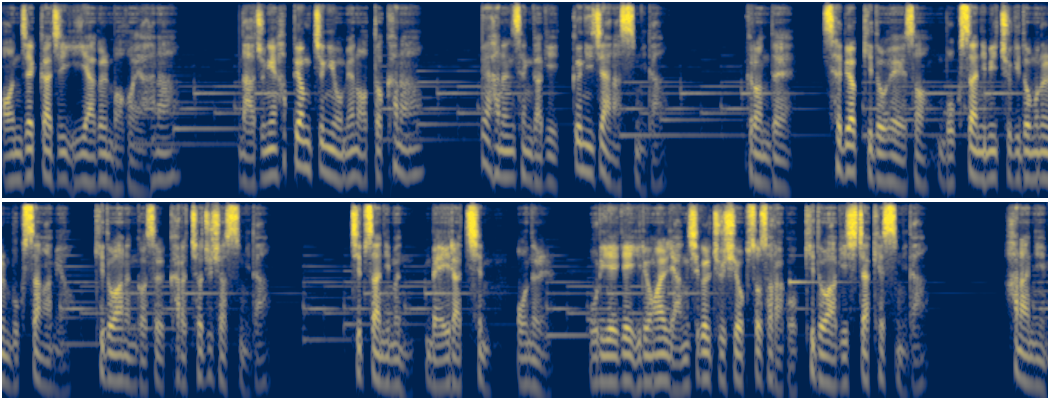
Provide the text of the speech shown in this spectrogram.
언제까지 이 약을 먹어야 하나? 나중에 합병증이 오면 어떡하나? 하는 생각이 끊이지 않았습니다. 그런데 새벽 기도회에서 목사님이 주기도문을 묵상하며 기도하는 것을 가르쳐 주셨습니다. 집사님은 매일 아침 오늘 우리에게 일용할 양식을 주시옵소서라고 기도하기 시작했습니다. 하나님,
